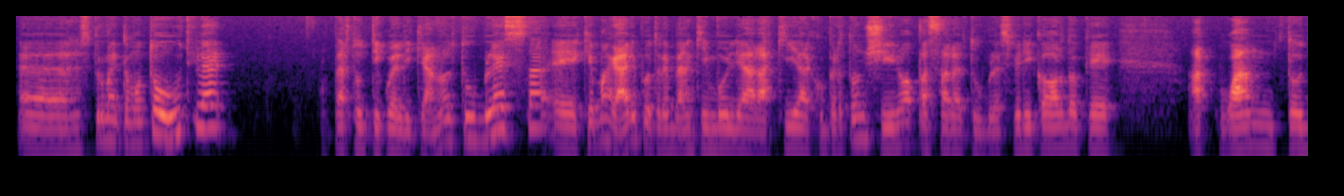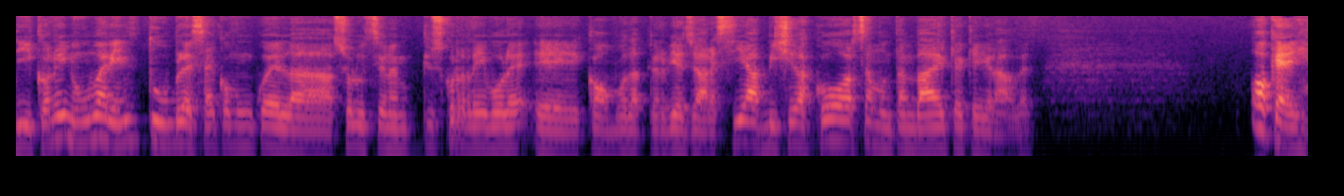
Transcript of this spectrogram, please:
Eh, strumento molto utile per tutti quelli che hanno il tubeless e che magari potrebbe anche invogliare a chi ha il copertoncino a passare al tubeless. Vi ricordo che a quanto dicono i numeri il tubeless è comunque la soluzione più scorrevole e comoda per viaggiare sia a bici da corsa, mountain bike che gravel. Ok,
